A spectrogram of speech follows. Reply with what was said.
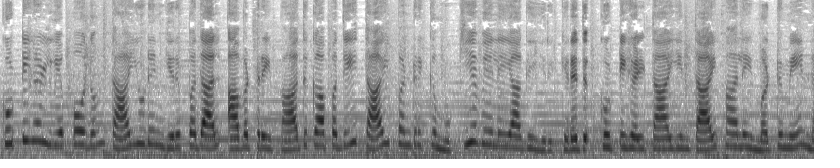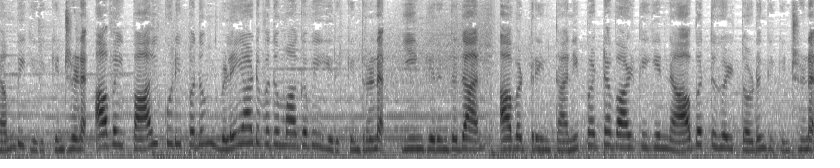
குட்டிகள் எப்போதும் தாயுடன் இருப்பதால் அவற்றை பாதுகாப்பதே தாய் பன்றிக்கு முக்கிய வேலையாக இருக்கிறது. குட்டிகள் தாயின் தாய்ப்பாலை மட்டுமே நம்பி இருக்கின்றன. அவை பால் குடிப்பதும் விளையாடுவதுமாகவே இருக்கின்றன. இங்கிருந்துதான் அவற்றின் தனிப்பட்ட வாழ்க்கையின் ஆபத்துகள் தொடங்குகின்றன.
